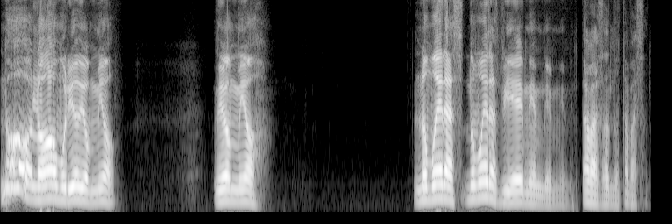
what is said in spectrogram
No, no, murió, Dios mío. Dios mío. No mueras, no mueras. Bien, bien, bien, bien. Está pasando, está pasando.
